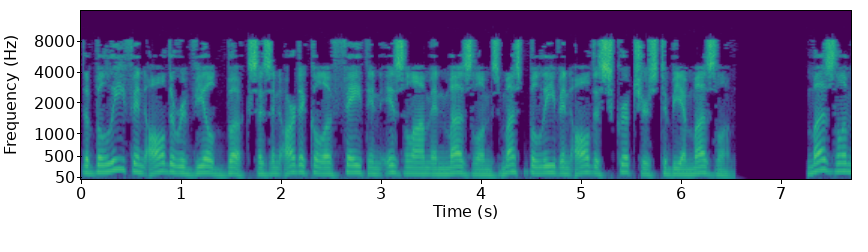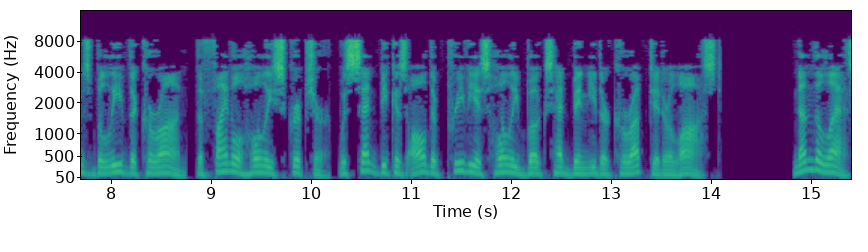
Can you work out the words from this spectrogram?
The belief in all the revealed books is an article of faith in Islam and Muslims must believe in all the scriptures to be a Muslim. Muslims believe the Quran, the final holy scripture, was sent because all the previous holy books had been either corrupted or lost. Nonetheless,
